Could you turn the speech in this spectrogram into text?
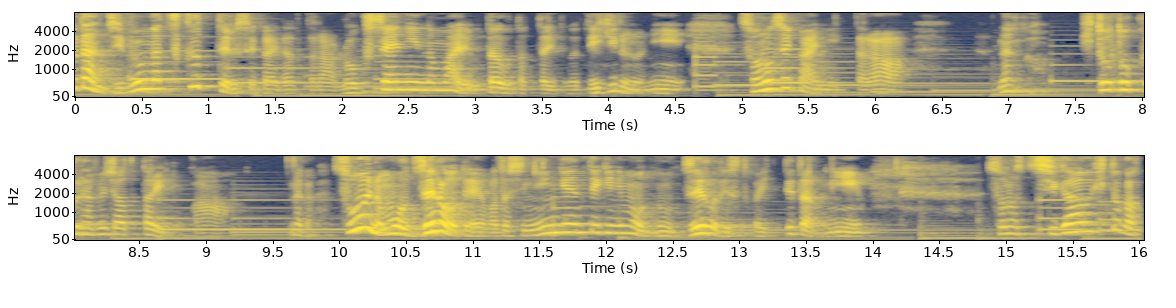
普段自分が作ってる世界だったら6000人の前で歌を歌ったりとかできるのにその世界に行ったらなんか人と比べちゃったりとかなんかそういうのもうゼロで私人間的にもうゼロですとか言ってたのにその違う人が、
